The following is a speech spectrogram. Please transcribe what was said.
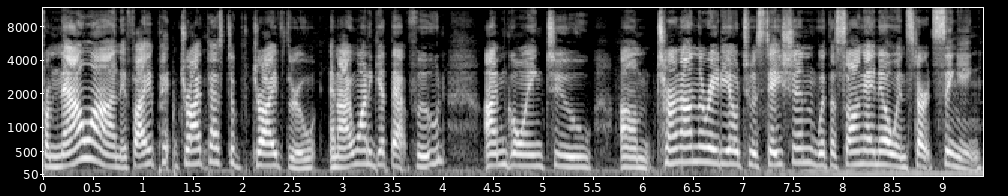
from now on, if I drive past a drive through and I want to get that food, I'm going to um, turn on the radio to a station with a song I know and start singing.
